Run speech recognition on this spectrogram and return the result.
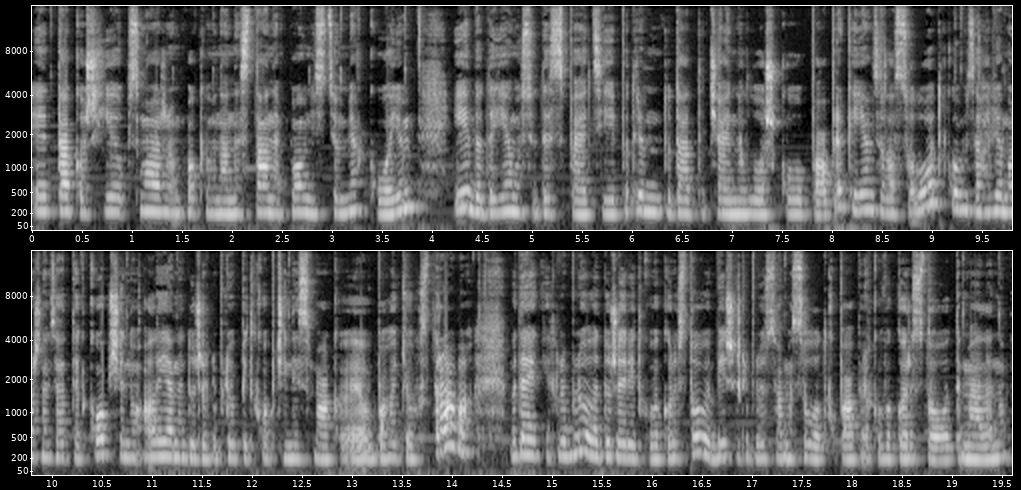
і також її обсмажуємо, поки вона не стане повністю м'якою. І додаємо сюди спеції спеції. Потрібно додати чайну ложку паприки. Я взяла солодку, взагалі можна взяти копчену, але я не дуже люблю підкопчений смак е, в багатьох стравах. В деяких люблю, але дуже рідко використовую. Більше люблю саме солодку паприку використовувати мелену.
